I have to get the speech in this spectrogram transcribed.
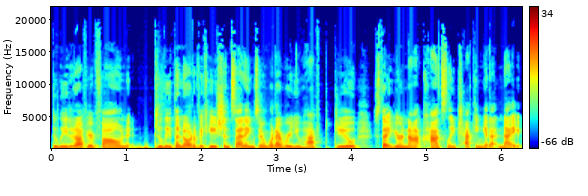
delete it off your phone, delete the notification settings or whatever you have to do so that you're not constantly checking it at night.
